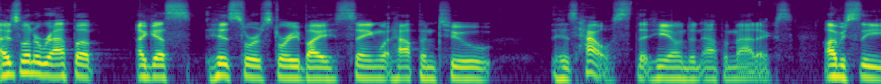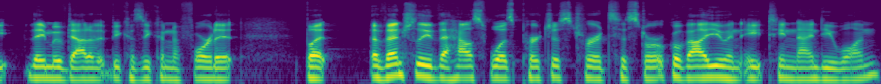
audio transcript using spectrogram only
I just want to wrap up, I guess, his sort of story by saying what happened to his house that he owned in Appomattox. Obviously, they moved out of it because he couldn't afford it, but eventually the house was purchased for its historical value in 1891.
